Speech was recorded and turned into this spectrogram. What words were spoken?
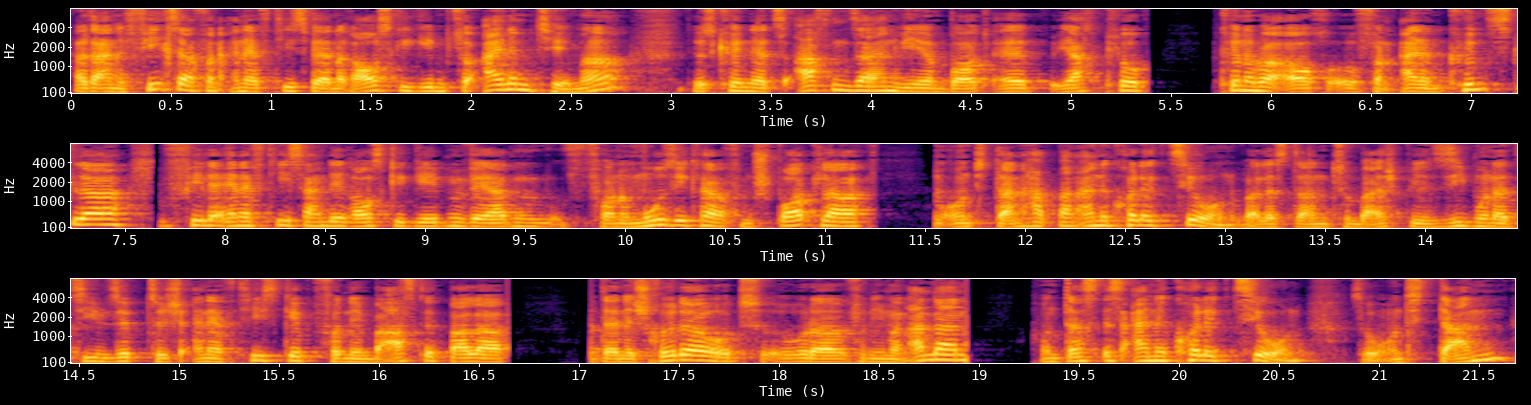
Also eine Vielzahl von NFTs werden rausgegeben zu einem Thema. Das können jetzt Affen sein, wie im Board App Yacht Club, können aber auch von einem Künstler viele NFTs sein, die rausgegeben werden, von einem Musiker, vom Sportler. Und dann hat man eine Kollektion, weil es dann zum Beispiel 777 NFTs gibt von dem Basketballer Dennis Schröder und, oder von jemand anderen. Und das ist eine Kollektion. So, und dann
